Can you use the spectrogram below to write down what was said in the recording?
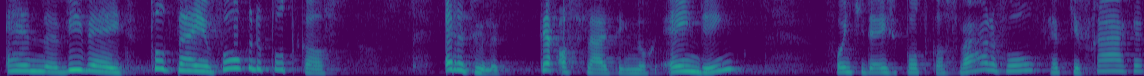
En wie weet, tot bij een volgende podcast. En natuurlijk, ter afsluiting nog één ding. Vond je deze podcast waardevol? Heb je vragen?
